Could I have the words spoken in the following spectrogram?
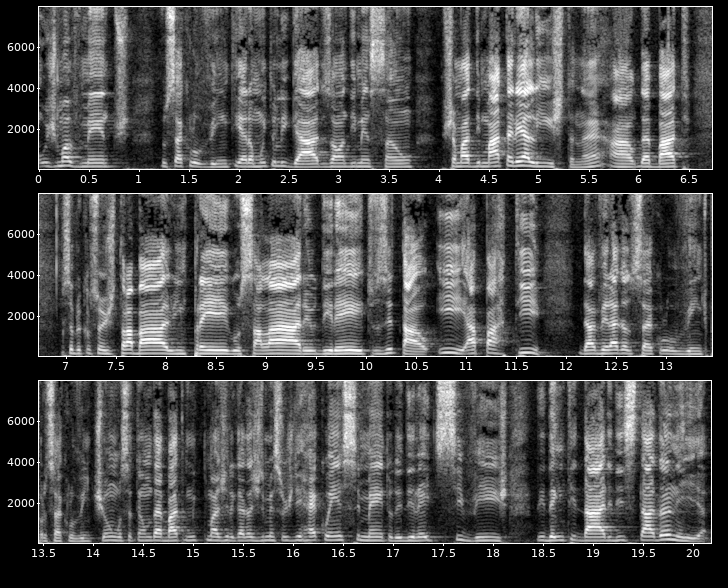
os movimentos do século XX eram muito ligados a uma dimensão chamada de materialista, né? Ao debate sobre questões de trabalho, emprego, salário, direitos e tal. E a partir da virada do século XX para o século XXI, você tem um debate muito mais ligado às dimensões de reconhecimento, de direitos civis, de identidade, de cidadania.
